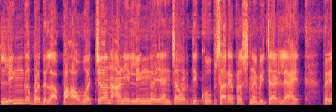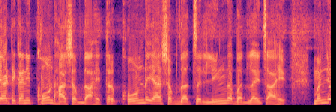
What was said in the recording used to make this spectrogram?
लिंग बदला. पहा वचन आणि लिंग यांच्यावरती खूप सारे प्रश्न विचारले आहेत. तर या ठिकाणी खोंड हा शब्द आहे. तर खोंड या शब्दाचं लिंग बदलायचं आहे. म्हणजे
